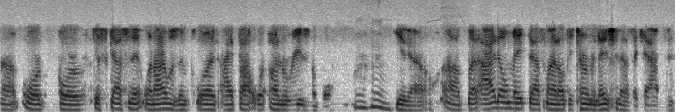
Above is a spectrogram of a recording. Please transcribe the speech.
uh, or or discussing it when I was employed, I thought were unreasonable. Mm-hmm. You know, uh, but I don't make that final determination as a captain.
